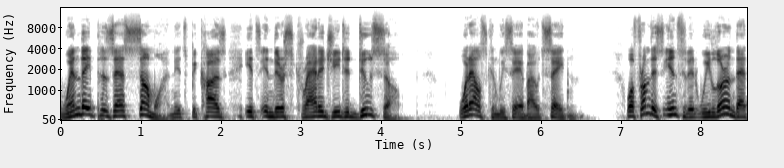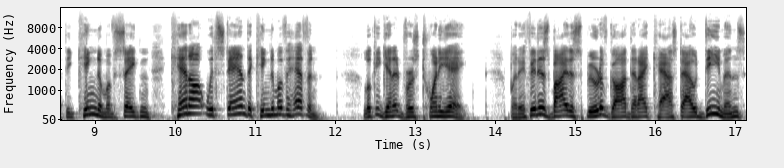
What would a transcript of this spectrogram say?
When they possess someone, it's because it's in their strategy to do so. What else can we say about Satan? Well, from this incident, we learn that the kingdom of Satan cannot withstand the kingdom of heaven. Look again at verse 28. But if it is by the Spirit of God that I cast out demons,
